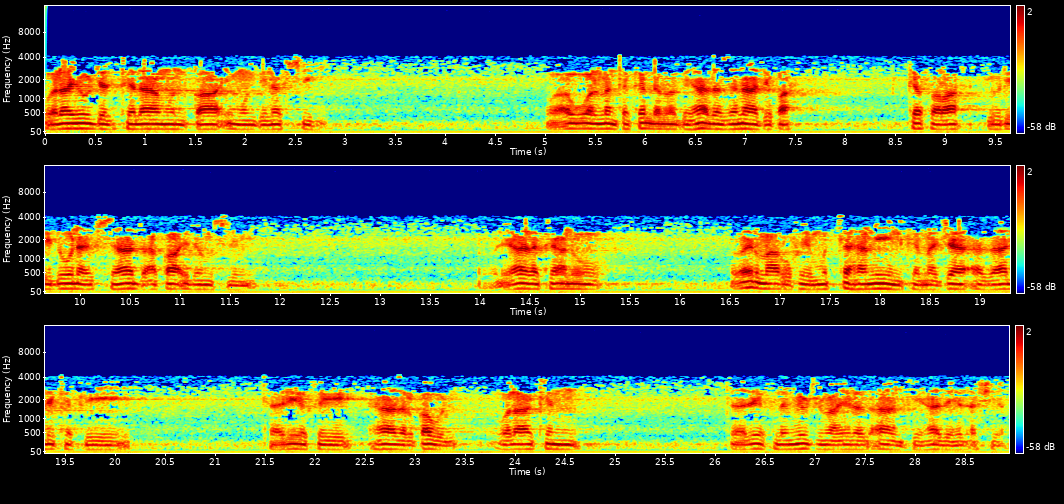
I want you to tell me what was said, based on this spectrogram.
ولا يوجد كلام قائم بنفسه. وأول من تكلم بهذا زنادقة كفرة يريدون إفساد عقائد المسلمين. ولهذا كانوا غير معروفين متهمين كما جاء ذلك في تاريخ هذا القول. ولكن التاريخ لم يجمع إلى الآن في هذه الأشياء.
